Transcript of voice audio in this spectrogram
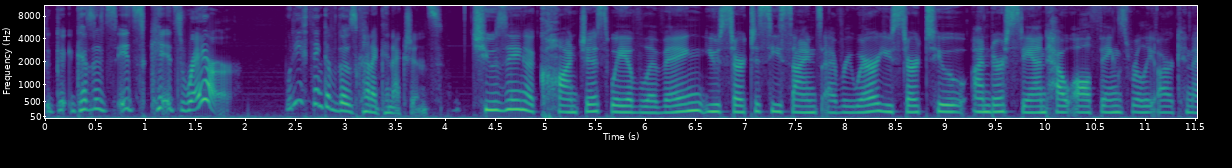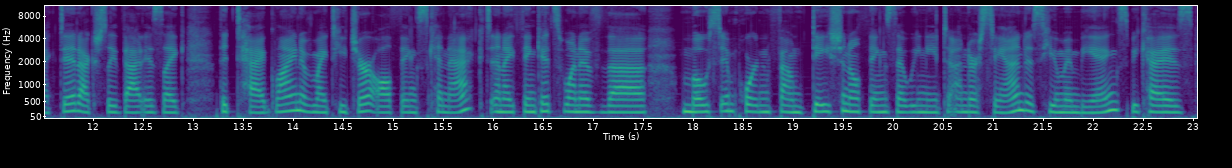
because it's it's it's rare. What do you think of those kind of connections? Choosing a conscious way of living, you start to see signs everywhere. You start to understand how all things really are connected. Actually, that is like the tagline of my teacher all things connect. And I think it's one of the most important foundational things that we need to understand as human beings because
